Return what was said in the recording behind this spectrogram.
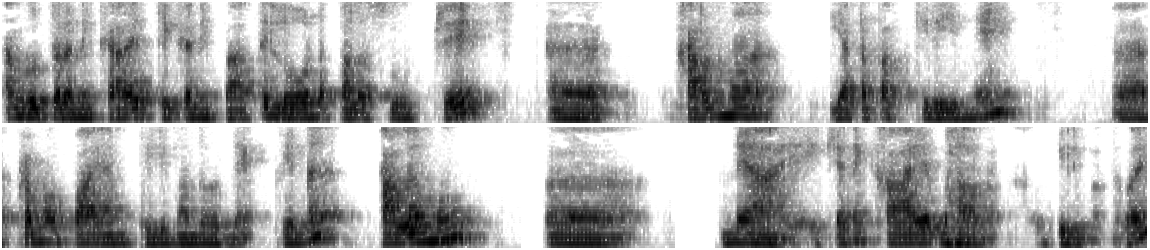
අංගුත්තර නිකායේ තික නිපාතේ ලෝණඵල සූත්‍රයේ කර්ම යටපත් කිරීමේ ක්‍රමෝපායන් පිළිබඳව දැක්වෙන පළමු න්‍යාය. ඒ කියන්නේ කාය භාවනාව පිළිබඳවයි.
